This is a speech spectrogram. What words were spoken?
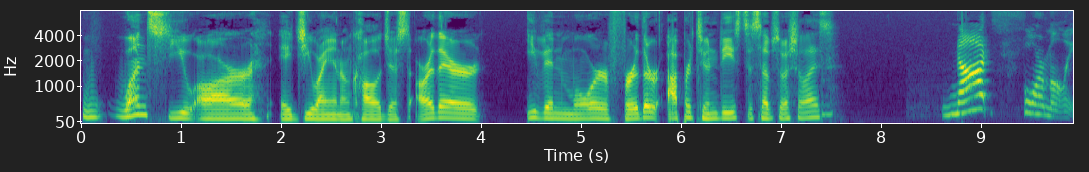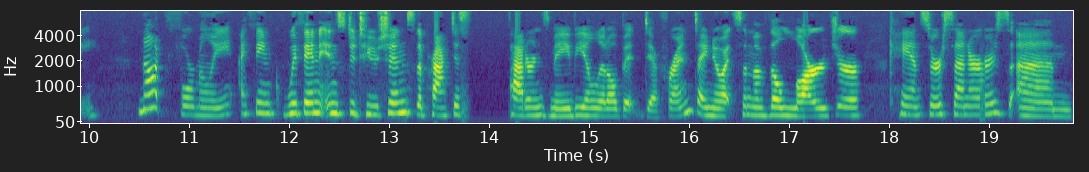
Once you are a GYN oncologist, are there even more further opportunities to subspecialize? Not formally. Not formally. I think within institutions, the practice patterns may be a little bit different. I know at some of the larger cancer centers, um,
